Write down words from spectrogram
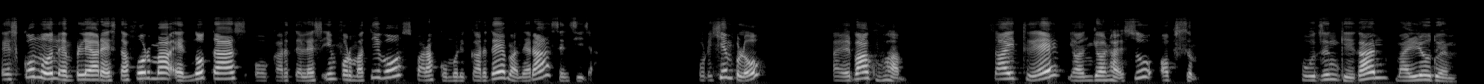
Es común emplear esta forma en notas o carteles informativos para comunicar de manera sencilla. Por ejemplo, 알바 구함, 사이트에 연결할 수 없음, 보증기간 만료됨.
